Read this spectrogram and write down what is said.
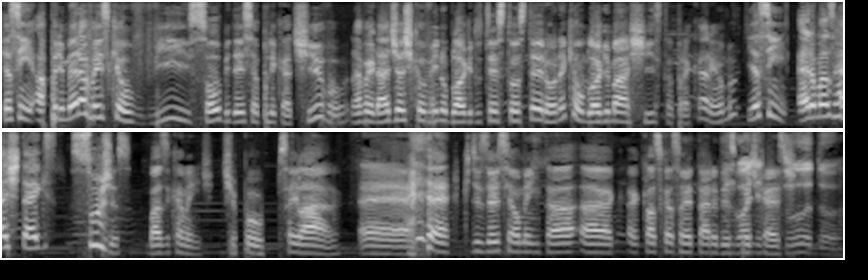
Que assim, a primeira vez que eu vi e soube desse aplicativo, na verdade, eu acho que eu vi no blog do Testosterona, que é um blog machista pra caramba. E assim, eram umas hashtags sujas, basicamente. Tipo, sei lá. É. que dizer se aumentar a, a classificação etária desse Engole podcast. tudo.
